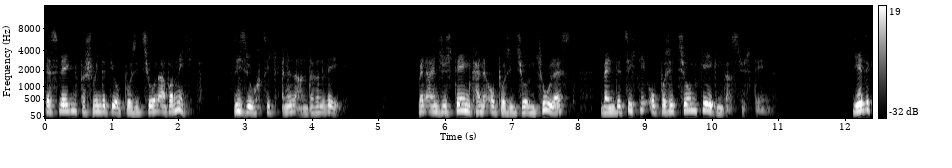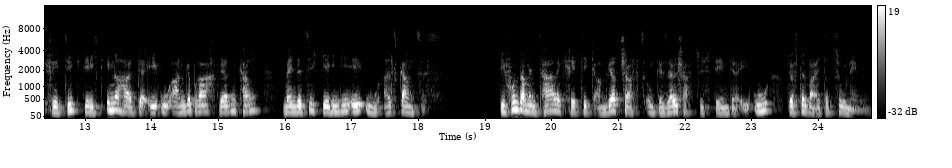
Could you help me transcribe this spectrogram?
Deswegen verschwindet die Opposition aber nicht, sie sucht sich einen anderen Weg. Wenn ein System keine Opposition zulässt, wendet sich die Opposition gegen das System. Jede Kritik, die nicht innerhalb der EU angebracht werden kann, wendet sich gegen die EU als Ganzes. Die fundamentale Kritik am Wirtschafts- und Gesellschaftssystem der EU dürfte weiter zunehmen.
